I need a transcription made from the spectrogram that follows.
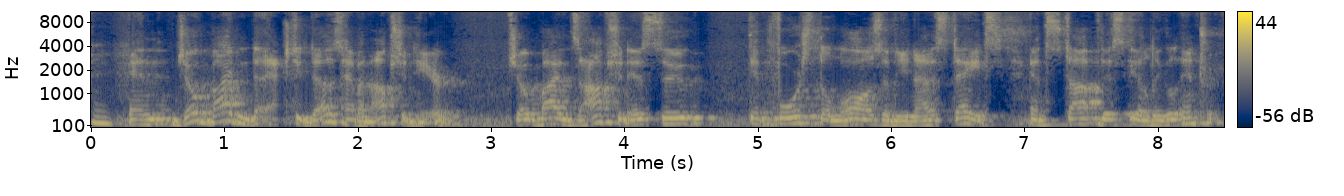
Mm. And Joe Biden actually does have an option here. Joe Biden's option is to enforce the laws of the United States and stop this illegal entry.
